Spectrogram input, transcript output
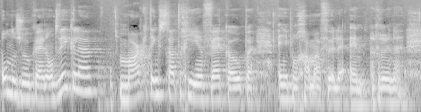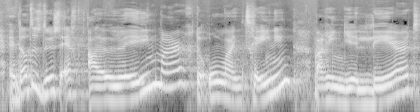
Onderzoeken en ontwikkelen. Marketingstrategie en verkopen. En je programma vullen en runnen. En dat is dus echt alleen maar de online training. Waarin je leert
